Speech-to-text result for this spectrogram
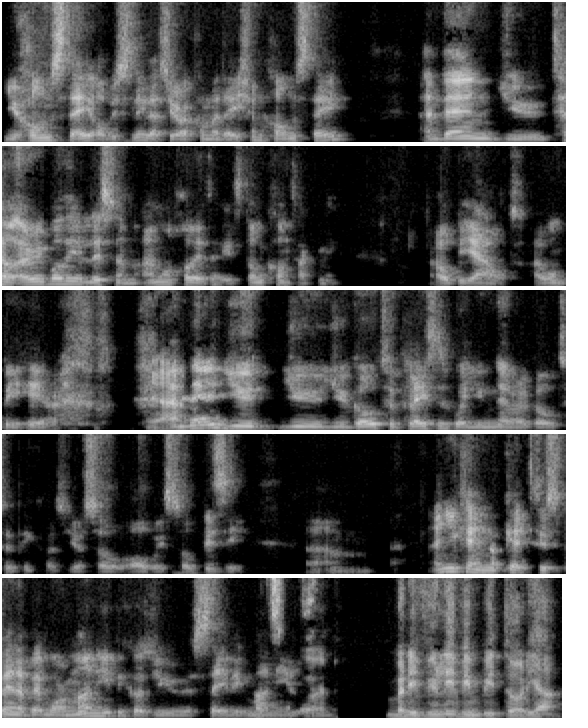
you homestay. Obviously, that's your accommodation, homestay, and then you tell everybody, "Listen, I'm on holidays. Don't contact me. I'll be out. I won't be here." yeah. and then you you you go to places where you never go to because you're so always so busy. Um, and you can get to spend a bit more money because you're saving money. But if you live in Vitoria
